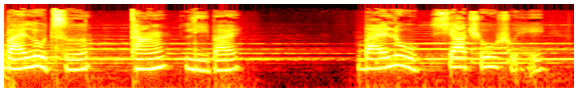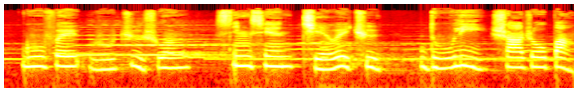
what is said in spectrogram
《白鹭词》唐·李白。白鹭下秋水，孤飞如巨霜。新鲜且未去，独立沙洲傍。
